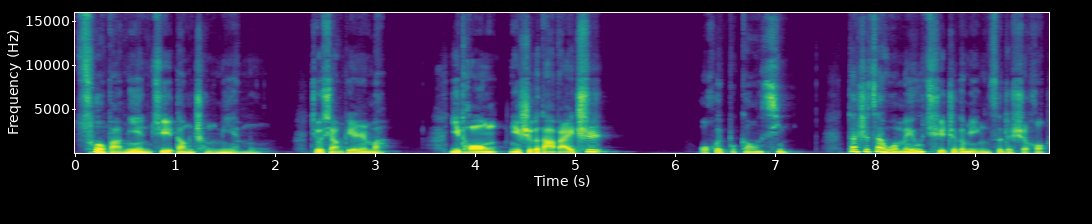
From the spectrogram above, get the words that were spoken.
错把面具当成面目，就像别人骂一彤：“你是个大白痴。”我会不高兴。但是在我没有取这个名字的时候，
